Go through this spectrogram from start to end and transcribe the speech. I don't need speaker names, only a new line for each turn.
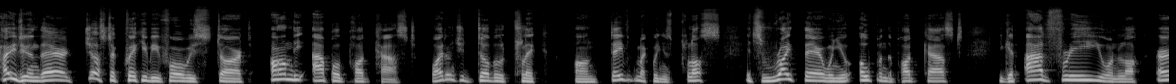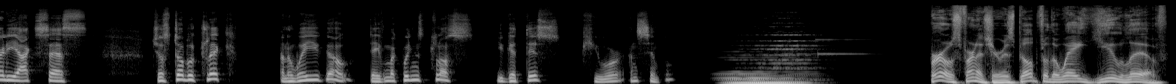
How you doing there? Just a quickie before we start. On the Apple podcast, why don't you double click on David McWilliams Plus? It's right there when you open the podcast. You get ad free, you unlock early access. Just double click and away you go. David McWilliams Plus. You get this pure and simple.
Burrow's furniture is built for the way you live.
